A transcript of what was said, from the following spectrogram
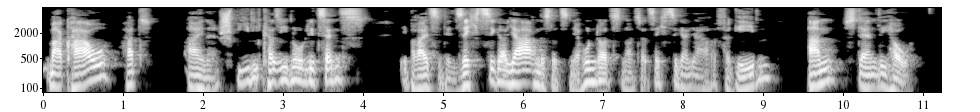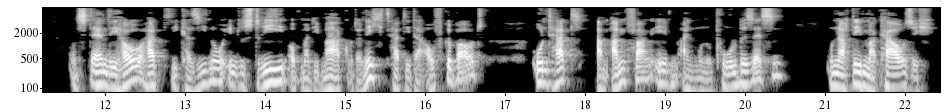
Macau hat eine Spielcasino-Lizenz bereits in den 60er Jahren des letzten Jahrhunderts, 1960er Jahre, vergeben an Stanley Ho. Und Stanley Ho hat die Casino-Industrie, ob man die mag oder nicht, hat die da aufgebaut und hat am Anfang eben ein Monopol besessen. Und nachdem Macau sich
